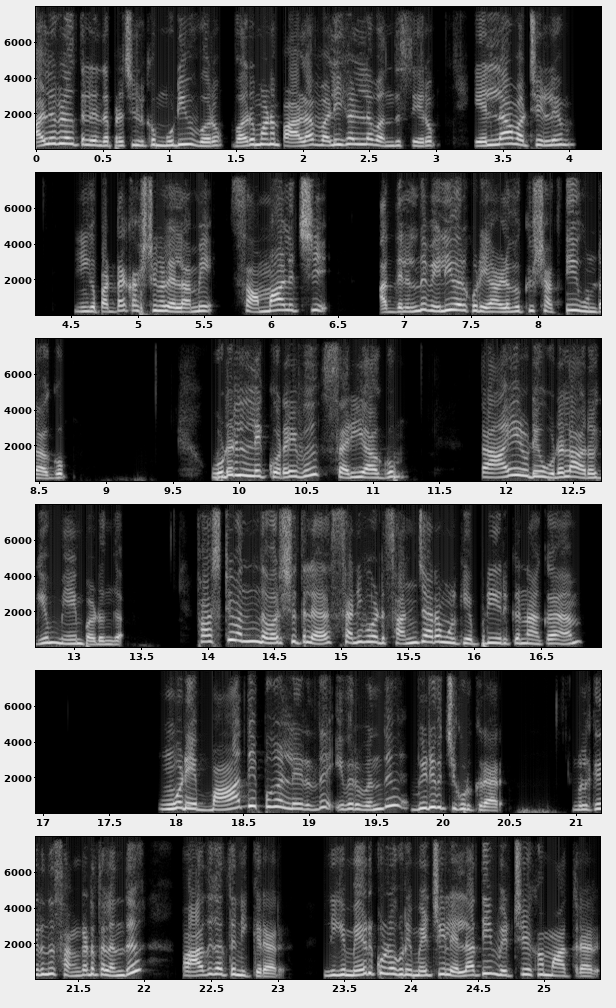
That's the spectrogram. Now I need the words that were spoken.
அலுவலகத்துல இருந்த பிரச்சனைக்கு முடிவு வரும். வருமானம் பல வழிகளில் வந்து சேரும். எல்லாவற்றிலும் நீங்க பட்ட கஷ்டங்கள் எல்லாமே சமாளிச்சு அதிலிருந்து வெளிய வரக்கூடிய அளவுக்கு சக்தி உண்டாகும். உடல்நிலை குறைவு சரியாகும். தாயருடைய உடல் ஆரோக்கியம் மேம்படுங்க. ஃபர்ஸ்ட் வந்து இந்த வருஷத்துல சனியோட சஞ்சாரம் உங்களுக்கு எப்படி இருக்குன்னாக்க உங்களுடைய பாதிப்புகள்ல இருந்து இவர் வந்து விடுவிச்சு கொடுக்குறாரு உங்களுக்கு இருந்த சங்கடத்துல இருந்து பாதுகாத்து நிற்கிறாரு நீங்க மேற்கொள்ளக்கூடிய முயற்சிகள் எல்லாத்தையும் வெற்றியாக மாத்துறாரு.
